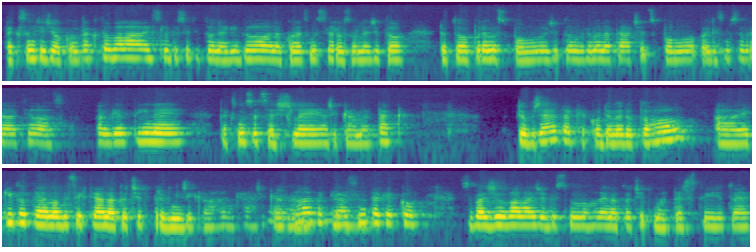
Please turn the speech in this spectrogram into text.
tak jsem tě, že jo, kontaktovala, jestli by se ti to nelíbilo a nakonec jsme se rozhodli, že to do toho půjdeme spolu, že to budeme natáčet spolu a pak, když jsem se vrátila z Argentíny, tak jsme se sešli a říkáme, tak dobře, tak jako jdeme do toho a jaký to téma by si chtěla natočit první, říkala Hanka. Říkám, Mhm. hele, tak já jsem tak jako zvažovala, že bychom mohli natočit mateřství, že to je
